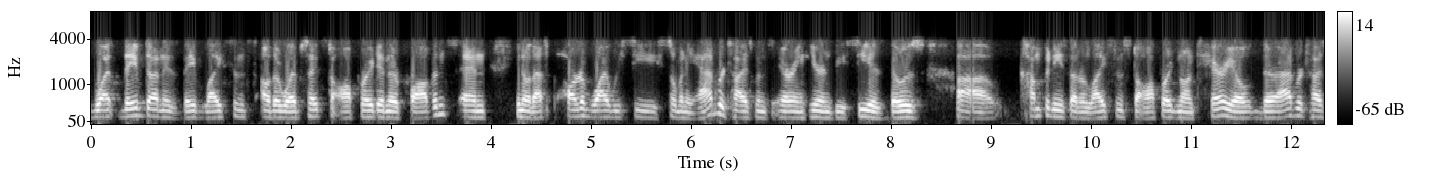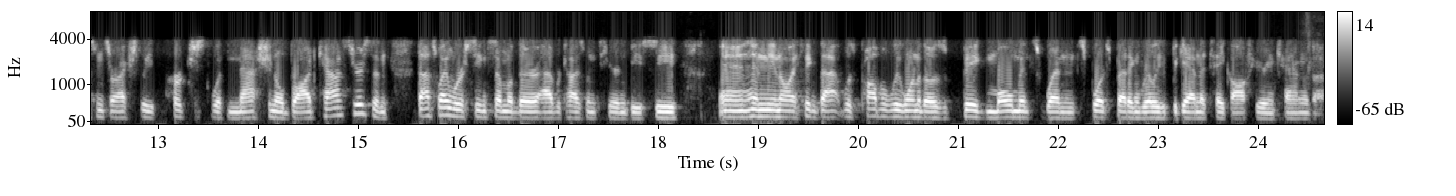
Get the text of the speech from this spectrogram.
what they've done is they've licensed other websites to operate in their province, and you know that's part of why we see so many advertisements airing here in BC. Is those uh, companies that are licensed to operate in Ontario, their advertisements are actually purchased with national broadcasters, and that's why we're seeing some of their advertisements here in BC. And, and you know, I think that was probably one of those big moments when sports betting really began to take off here in Canada.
